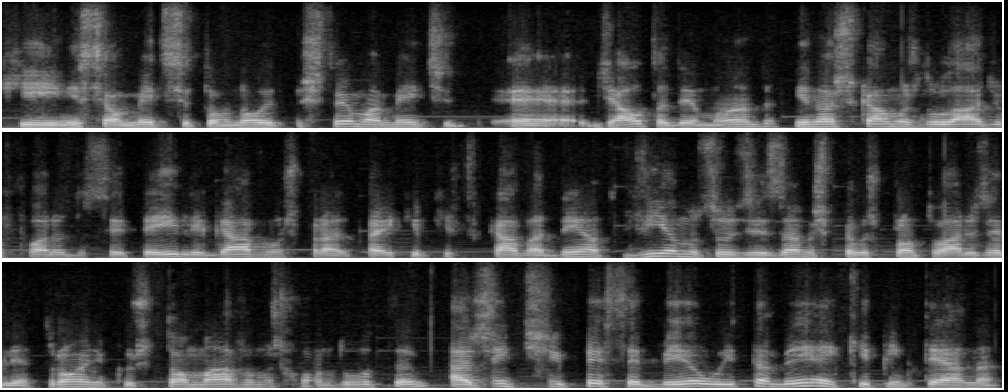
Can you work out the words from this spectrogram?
que inicialmente se tornou extremamente é, de alta demanda. E nós ficávamos do lado de fora do CTI, ligávamos para a equipe que ficava dentro, víamos os exames pelos prontuários eletrônicos, tomávamos conduta. A gente percebeu, e também a equipe interna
